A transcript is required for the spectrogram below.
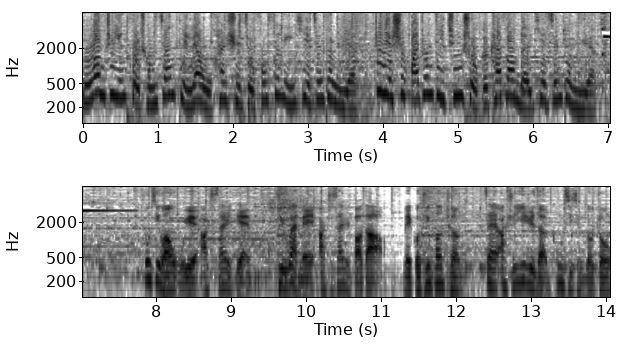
五万只萤火虫将点亮武汉市九峰森林夜间动物园，这也是华中地区首个开放的夜间动物园。中新网五月二十三日电，据外媒二十三日报道，美国军方称，在二十一日的空袭行动中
